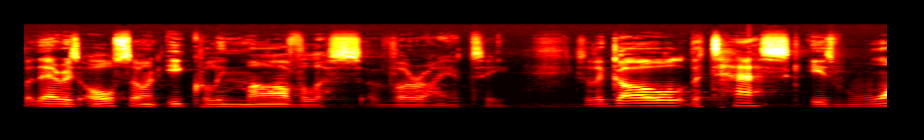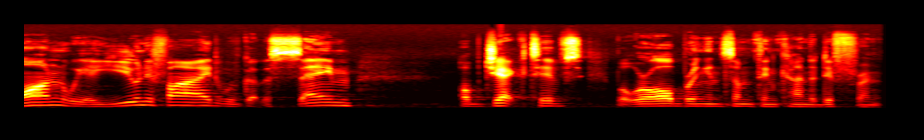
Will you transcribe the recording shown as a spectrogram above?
but there is also an equally marvelous variety. So the goal, the task is one. We are unified, we've got the same objectives, but we're all bringing something kind of different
